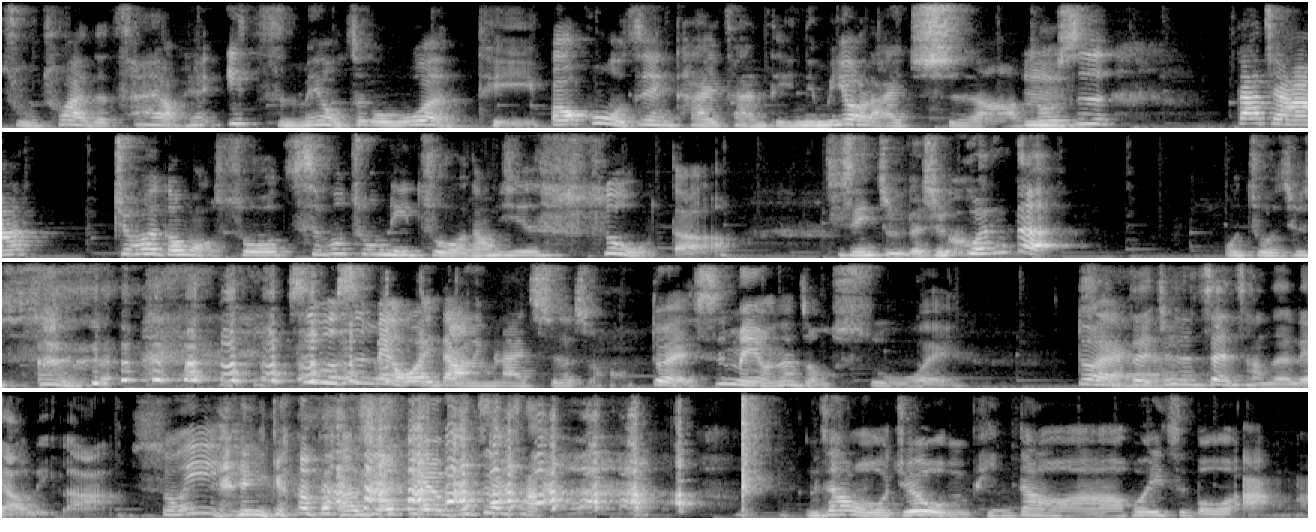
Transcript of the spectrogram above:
煮出来的菜好像一直没有这个问题，包括我之前开餐厅，你们又来吃啊，嗯都是大家就会跟我说吃不出你煮的东西是素的，其实你煮的是荤的。我煮的就是素的，是不是没有味道？你们来吃的时候，对，是没有那种素味。对对，就是正常的料理啦。所以 你干嘛说别人不正常？你知道，我觉得我们频道啊会一直播昂啊，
